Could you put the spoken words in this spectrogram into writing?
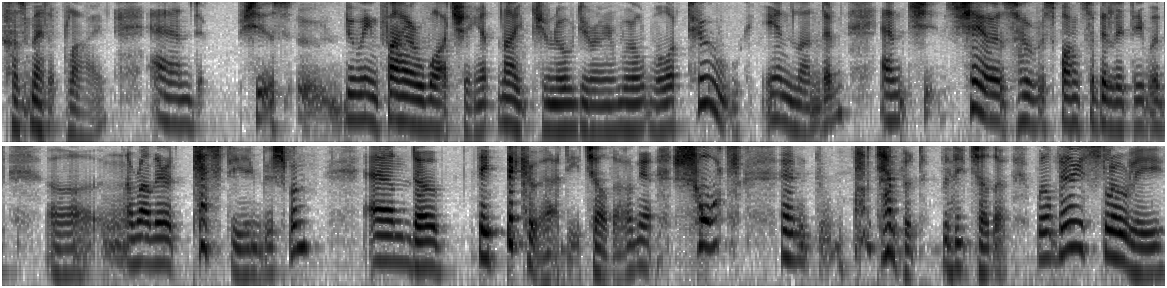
cosmetic line, and she's uh, doing fire watching at night, you know, during World War II in London, and she shares her responsibility with uh, a rather testy Englishman, and uh, they bicker at each other, and they're short and bad tempered with each other. Well, very slowly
